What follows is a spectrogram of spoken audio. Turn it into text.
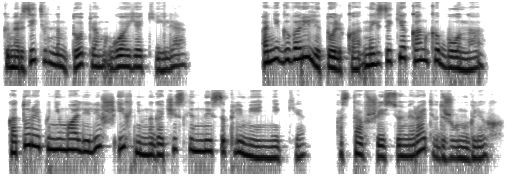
к омерзительным топям Гуаякиля. Они говорили только на языке Канкабона, который понимали лишь их немногочисленные соплеменники, оставшиеся умирать в джунглях.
